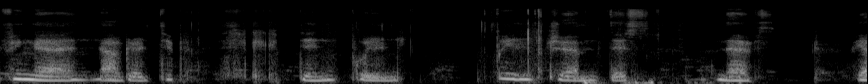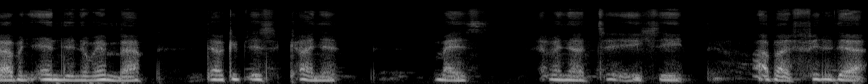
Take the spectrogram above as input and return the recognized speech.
Fingernageltipp gegen den Brillen, Bildschirm des Nervs. Wir haben Ende November, da gibt es keine Mais, erinnerte ich sie, aber viel der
